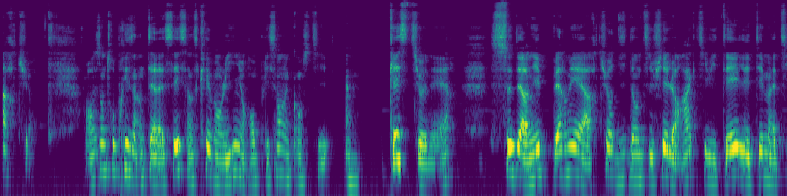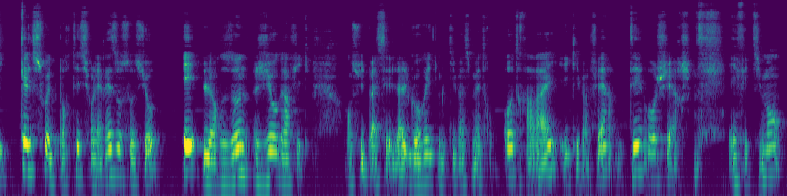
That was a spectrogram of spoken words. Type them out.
Arthur. Alors les entreprises intéressées s'inscrivent en ligne en remplissant un, un questionnaire. Ce dernier permet à Arthur d'identifier leur activité, les thématiques qu'elles souhaitent porter sur les réseaux sociaux et leur zone géographique. Ensuite, bah, c'est l'algorithme qui va se mettre au travail et qui va faire des recherches. Effectivement,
